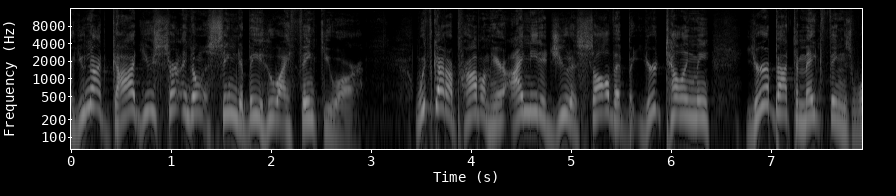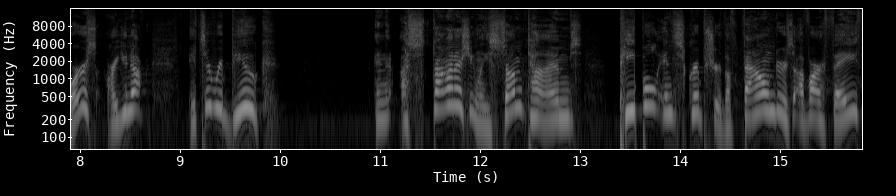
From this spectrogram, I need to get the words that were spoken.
are you not God? You certainly don't seem to be who I think you are. We've got a problem here. I needed you to solve it, but you're telling me you're about to make things worse? Are you not? It's a rebuke. And astonishingly, sometimes people in Scripture, the founders of our faith,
